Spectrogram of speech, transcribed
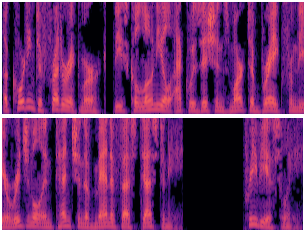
According to Frederick Merk, these colonial acquisitions marked a break from the original intention of Manifest Destiny. Previously,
